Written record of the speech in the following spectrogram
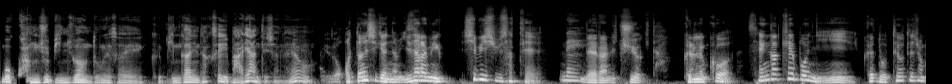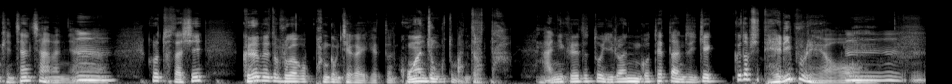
뭐 광주 민주화 운동에서의 그 민간인 학살이 말이 안 되잖아요. 어떤 식이었냐면 이 사람이 12.12 사태 네. 내란의 주역이다. 그래놓고 생각해보니 그래 노태우 때 좀 괜찮지 않았냐. 음. 그리고 또 다시 그럼에도 불구하고 방금 제가 얘기했던 공안 정국도 만들었다. 음. 아니 그래도 또 이런 것도 했다면서 이게 끝없이 대립을 해요. 음, 음, 음.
